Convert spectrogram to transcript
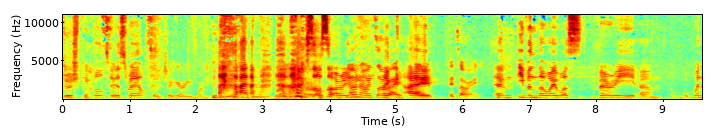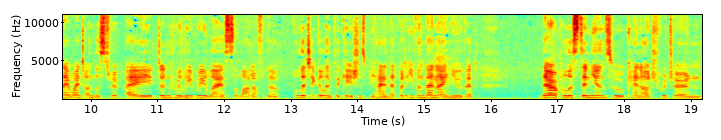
Jewish people to Israel. so triggering for me I, I'm, I'm so sorry. no no it's all Like, right. I- it's all right um, even though I was very, um, w- when I went on this trip, I didn't really realize a lot of the political implications behind that. But even then, I knew that there are Palestinians who cannot return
